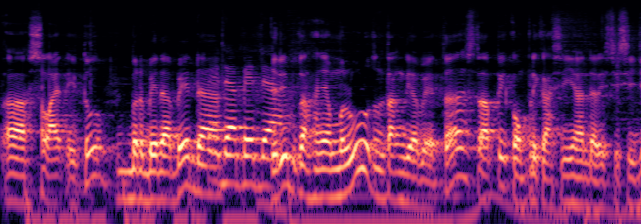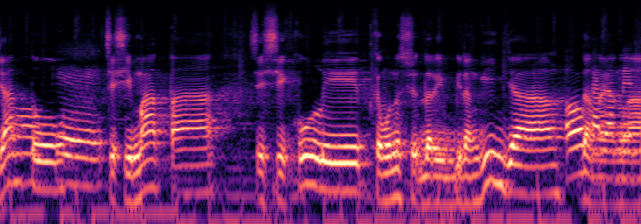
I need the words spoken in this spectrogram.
uh, slide itu berbeda-beda. Beda-beda. Jadi bukan hanya melulu tentang diabetes, tapi komplikasinya dari sisi jantung, Oke. sisi mata, sisi kulit, kemudian dari bidang ginjal Oh, dan karena memang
